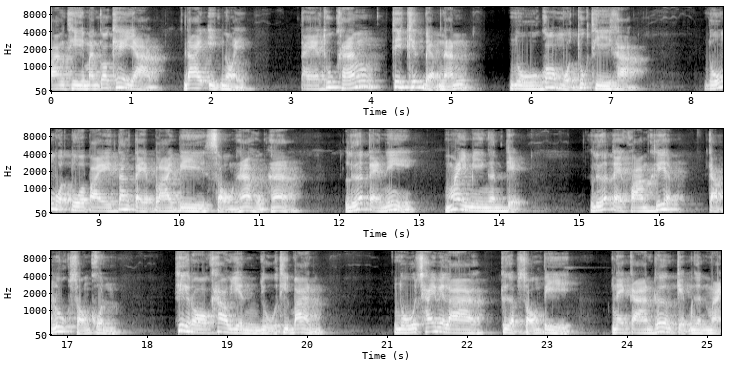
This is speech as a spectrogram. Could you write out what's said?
บางทีมันก็แค่อยากได้อีกหน่อย แต่ทุกครั้งที่คิดแบบนั้น หนูก็หมดทุกทีค่ะ หนูหมดตัวไปตั้งแต่ปลายปี 2565 เหลือแต่หนี่ไม่มีเงินเก็บ เหลือแต่ความเครียดกับลูกสองคน ที่รอข้าวเย็นอยู่ที่บ้าน หนูใช้เวลาเกือบสองปี ในการเริ่มเก็บเงินใหม่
